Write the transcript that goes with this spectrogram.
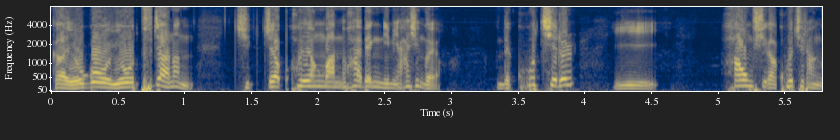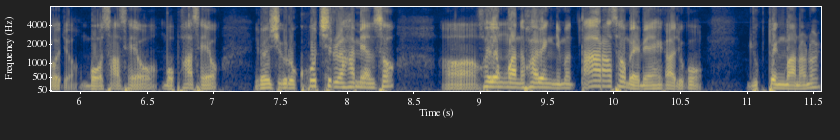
그러니까 요거 요 투자는 직접 허영만 화백님이 하신 거예요. 근데 코치를 이 하웅 씨가 코치를 한 거죠. 뭐 사세요, 뭐 파세요. 이런 식으로 코치를 하면서 어, 허영만 화백님은 따라서 매매해가지고 600만 원을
